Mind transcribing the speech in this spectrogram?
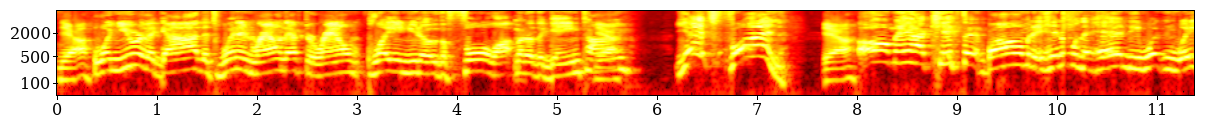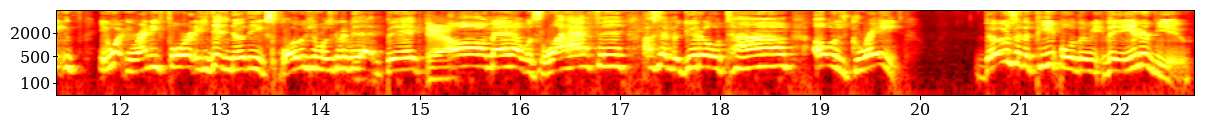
Yeah. when you are the guy that's winning round after round, playing, you know, the full allotment of the game time, yeah, it's fun. Yeah. Oh man, I kicked that bomb and it hit him in the head and he wasn't waiting, he wasn't ready for it. He didn't know the explosion was going to be that big. Yeah. Oh man, I was laughing. I was having a good old time. Oh, it was great. those are the people that they interview.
